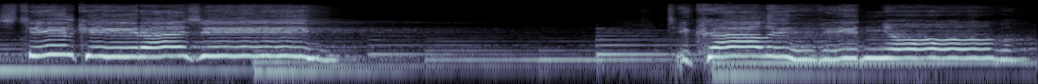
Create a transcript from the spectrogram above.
стільки разів тікали від нього.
